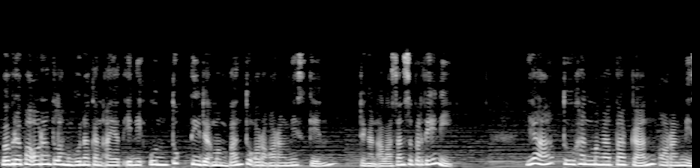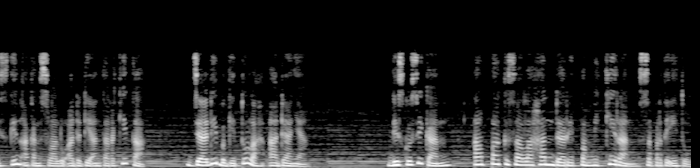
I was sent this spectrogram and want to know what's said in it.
Beberapa orang telah menggunakan ayat ini untuk tidak membantu orang-orang miskin dengan alasan seperti ini Ya, Tuhan mengatakan orang miskin akan selalu ada di antara kita. Jadi begitulah adanya. Diskusikan apa kesalahan dari pemikiran seperti itu.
